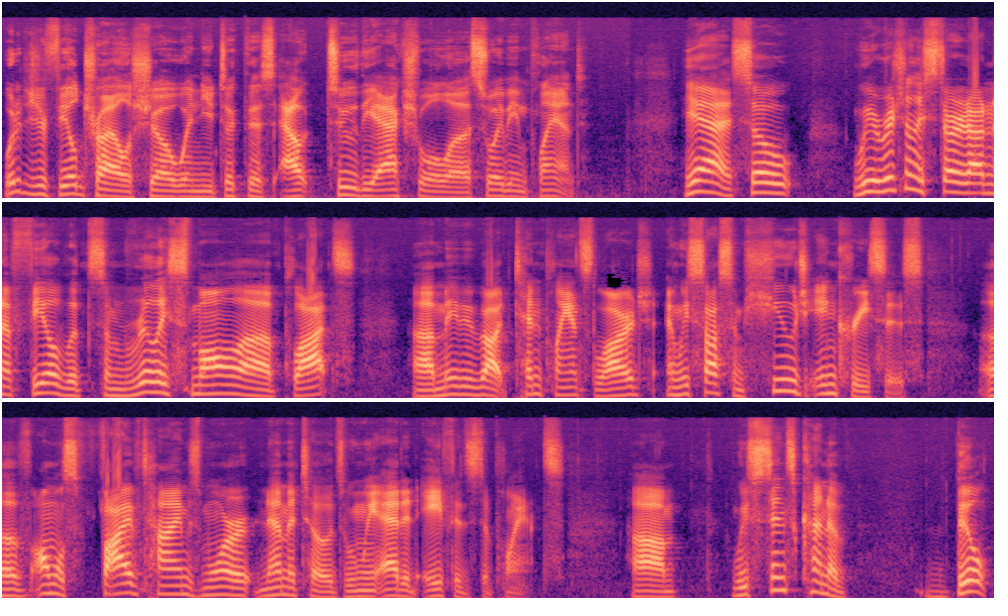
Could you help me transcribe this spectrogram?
What did your field trials show when you took this out to the actual uh, soybean plant? Yeah, so we originally started out in a field with some really small uh, plots, uh, maybe about 10 plants large, and we saw some huge increases of almost five times more nematodes when we added aphids to plants. Um, we've since kind of built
